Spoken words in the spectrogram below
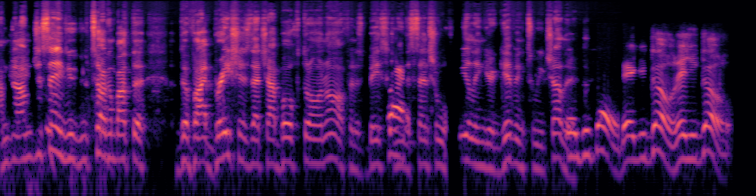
I'm, I'm just saying you, you're talking about the the vibrations that y'all both throwing off, and it's basically Right. the sensual feeling you're giving to each other. There you go. There you go. There you go.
